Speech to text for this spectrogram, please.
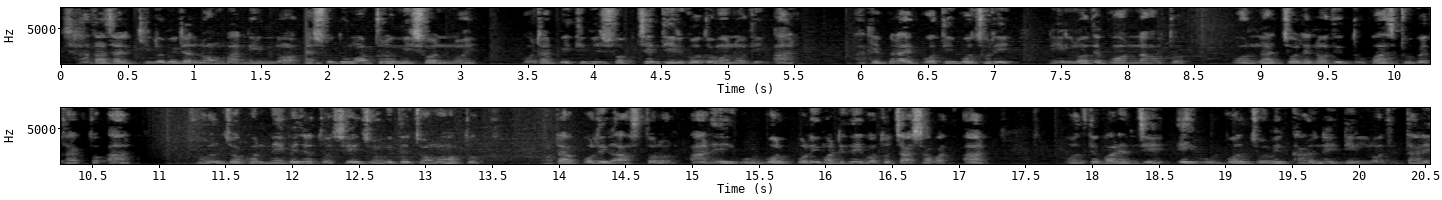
সাত হাজার কিলোমিটার লম্বা নীল নদ শুধুমাত্র মিশর নয় ওটা পৃথিবীর সবচেয়ে দীর্ঘতম নদী। আর আগে প্রায় প্রতি বছরই নীল নদে বন্যা হতো। বন্যার জলে নদীর দুপাশ ডুবে থাকতো। আর জল যখন নেমে যেত, সেই জমিতে জমা হতো মোটা পলির আস্তরণ আর এই উর্বর পলিমাটিতেই হতো চাষাবাদ। আর বলতে পারেন যে, এই উর্বর জমির কারণে নীল নদের ধারে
